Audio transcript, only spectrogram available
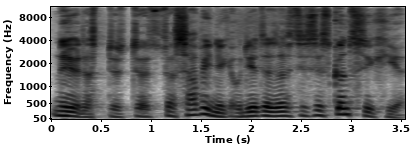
Nee, das, das, das, das habe ich nicht, aber die hat gesagt, das ist günstig hier.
